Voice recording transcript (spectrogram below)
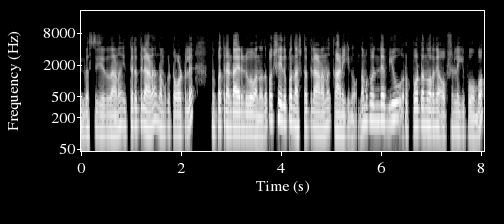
ഇൻവെസ്റ്റ് ചെയ്തതാണ്. ഇത്തരത്തിലാണ് നമുക്ക് ടോട്ടൽ 32,000 രൂപ വന്നത്. പക്ഷേ ഇതിപ്പോൾ നഷ്ടത്തിലാണെന്ന് കാണിക്കുന്നു. നമുക്ക് ഇതിന്റെ വ്യൂ റിപ്പോർട്ട് എന്ന് പറഞ്ഞ ഓപ്ഷനിലേക്ക് പോകുമ്പോൾ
